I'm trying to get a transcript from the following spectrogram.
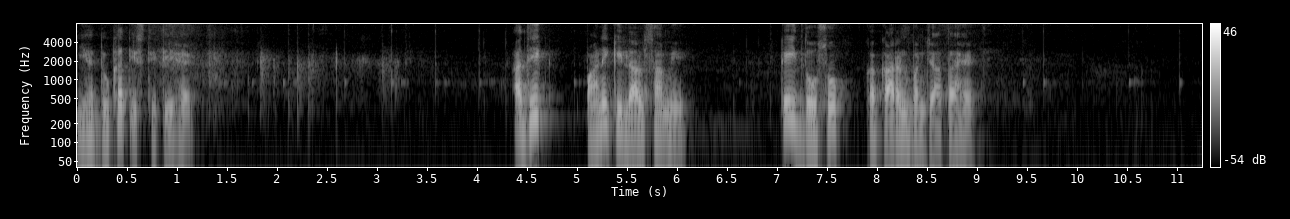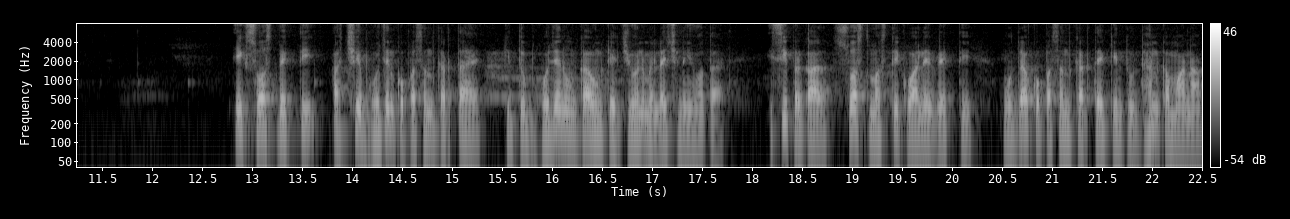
यह दुखद स्थिति है। अधिक पाने की लालसा में कई दोषों का कारण बन जाता है। एक स्वस्थ व्यक्ति अच्छे भोजन को पसंद करता है, किंतु भोजन उनका उनके जीवन में लक्ष्य नहीं होता। है इसी प्रकार स्वस्थ मस्तिष्क वाले व्यक्ति मुद्रा को पसंद करते हैं, किंतु धन कमाना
